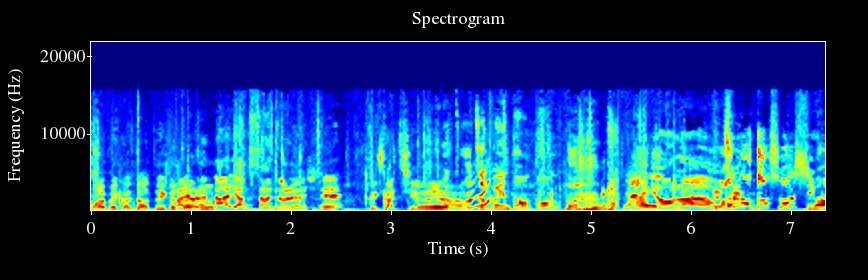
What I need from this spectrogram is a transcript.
我还没看到这个还有人拿阳伞的嘞，哎，你卡起来啦我！这边痛痛的，加油啦！网友都说喜欢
